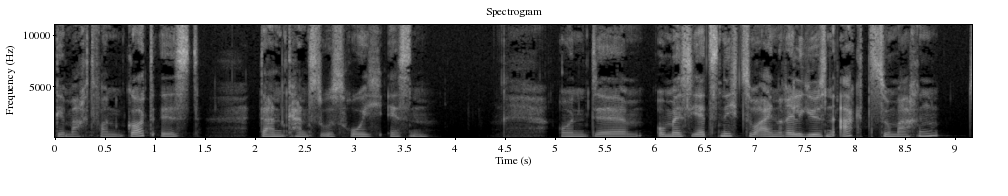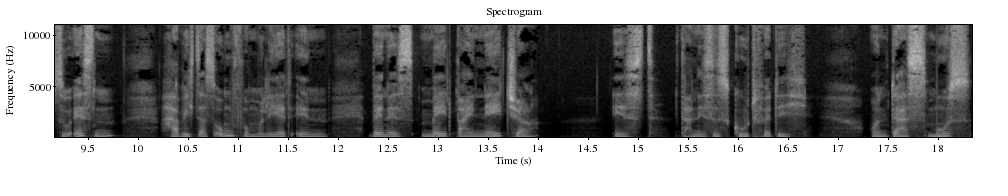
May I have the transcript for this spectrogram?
gemacht von Gott ist, dann kannst du es ruhig essen. Und äh, um es jetzt nicht zu einem religiösen Akt zu machen, zu essen, habe ich das umformuliert in, wenn es made by nature ist, dann ist es gut für dich. Und das muss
